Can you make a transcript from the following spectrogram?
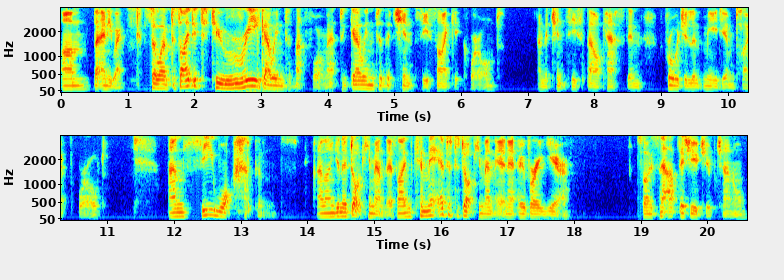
Um, but anyway, so I've decided to re go into that format, to go into the chintzy psychic world and the chintzy spellcasting fraudulent medium type world and see what happens. And I'm going to document this. I'm committed to documenting it over a year. So I set up this YouTube channel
